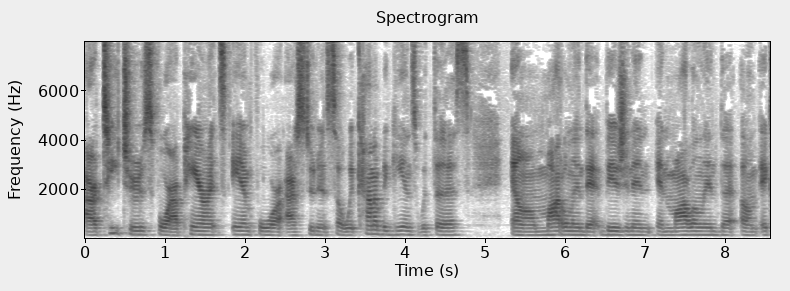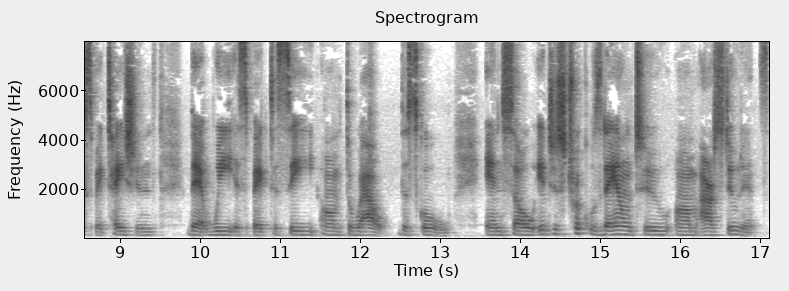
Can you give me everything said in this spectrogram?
our teachers, for our parents, and for our students. So it kind of begins with us um, modeling that vision and, and modeling the um, expectations that we expect to see um, throughout the school. And so it just trickles down to um, our students.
